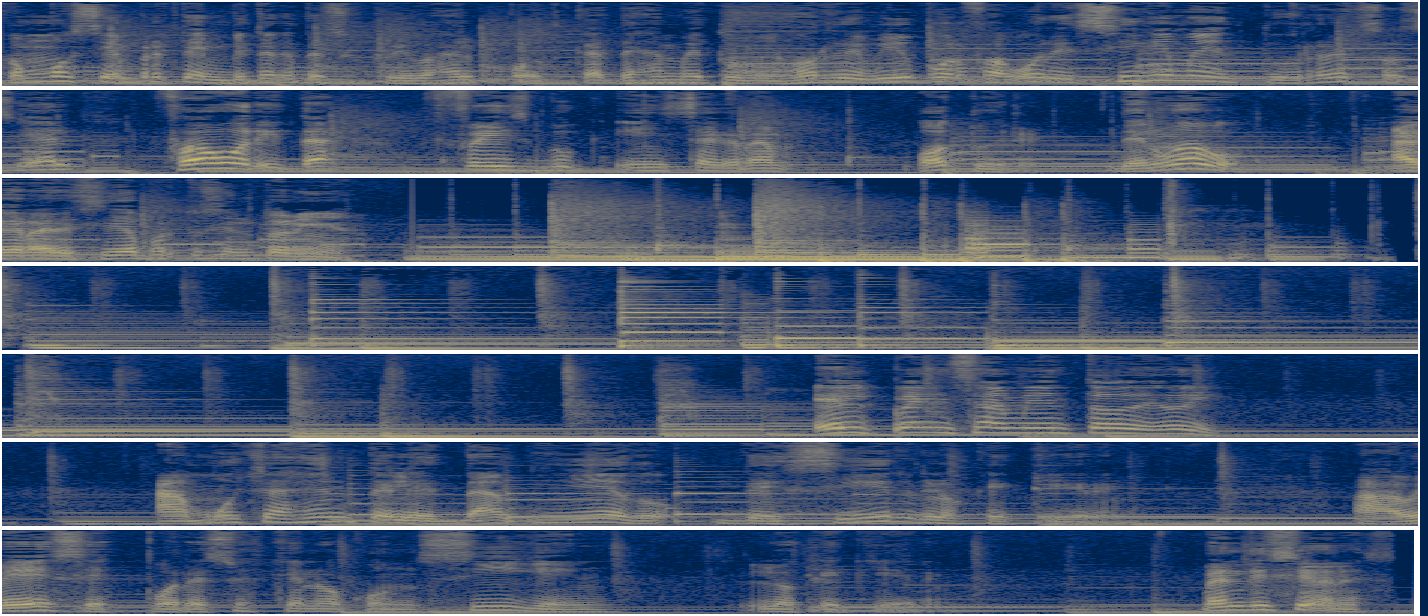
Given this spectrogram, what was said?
Como siempre te invito a que te suscribas al podcast, déjame tu mejor review por favor y sígueme en tu red social favorita, Facebook, Instagram o Twitter. De nuevo, agradecido por tu sintonía. El pensamiento de hoy. A mucha gente les da miedo decir lo que quieren. A veces por eso es que no consiguen lo que quieren. Bendiciones.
